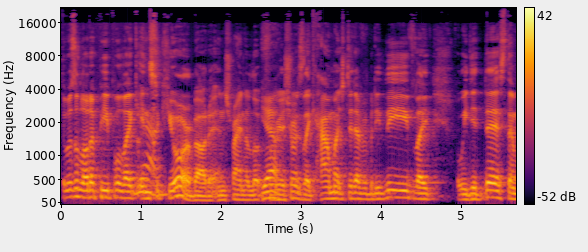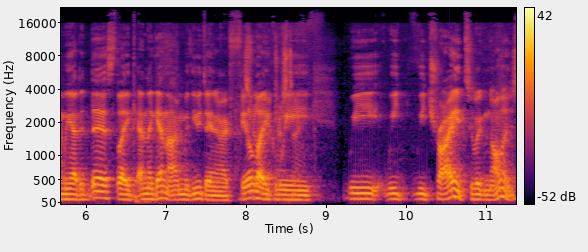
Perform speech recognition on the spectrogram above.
there was a lot of people like Yeah. insecure about it and trying to look Yeah. for reassurance like how much did everybody leave? Like we did this then we added this. Like and again i'm with you dana. I feel really like we we we we tried to acknowledge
